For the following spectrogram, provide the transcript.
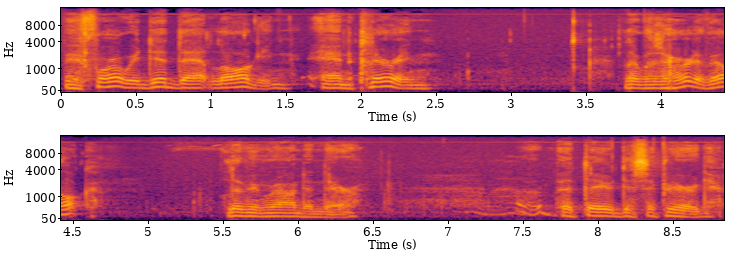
before we did that logging and clearing, there was a herd of elk living around in there, uh, but they disappeared.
